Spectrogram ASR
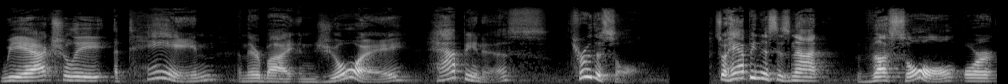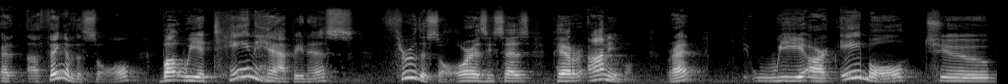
we actually attain and thereby enjoy happiness through the soul. So, happiness is not the soul or a, a thing of the soul, but we attain happiness through the soul, or as he says, per animam, right? we are able to,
